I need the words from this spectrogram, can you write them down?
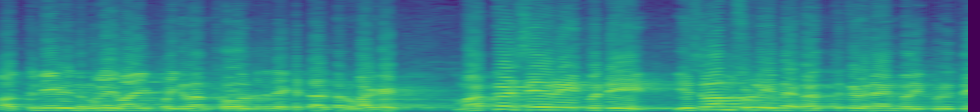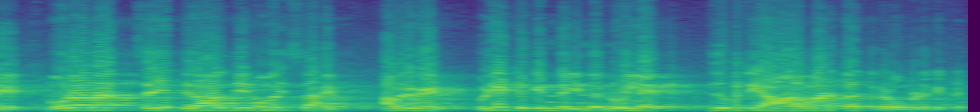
மக்களே இந்த நூலை வாங்கி படிக்கிறான் சோதரத்திலே கேட்டால் தருவார்கள். மக்கள் சேவையை பற்றி இஸ்லாம் சொல்லுகின்ற கருத்துக்கள் என்ன என்பதை குறித்து மௌலானா சையத் ஜலாலுத்தீன் உமர் சாஹிப் அவர்கள் வெளியிட்டிருக்கின்ற இந்த நூலிலே இது பற்றி ஆழமான கருத்துக்கள் உங்களுக்கு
